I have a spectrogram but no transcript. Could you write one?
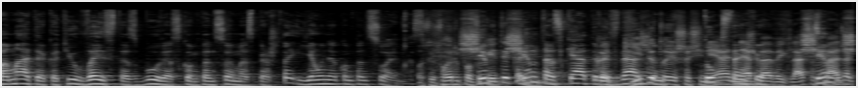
pamatė, kad jų vaistas buvęs kompensuojamas prieš tai jau nekompensuojamas. O tai norit pasakyti, kad- 140 kad gydytojai išrašinėja tūkstančių- nebe veikliąsias šim- medžiagas,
